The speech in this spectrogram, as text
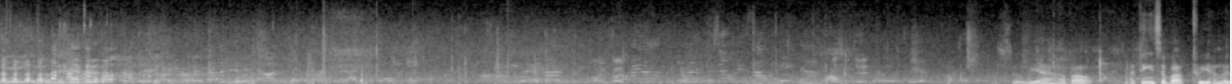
So we are about, I think it's about 300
